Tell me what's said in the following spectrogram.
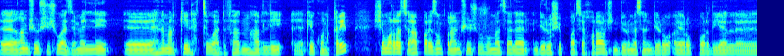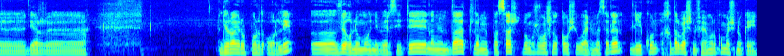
آه غنمشيو شي شوية. زعما اللي آه هنا ما كاين حتى واحد. في هذا النهار اللي آه كيكون قريب شي مرات عاد par exemple غنمشيو نشوفو مثلا نديرو شي partie أخرى نديرو مثلا نديرو aéroport ديال ديال نديرو aéroport d'Orly vers Le Mans la même date la même passager donc نشوفو واش نلقاو شي واحد مثلا اللي يكون خضر باش نفهمو لكم أشنو كاين.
